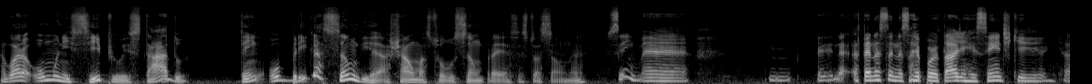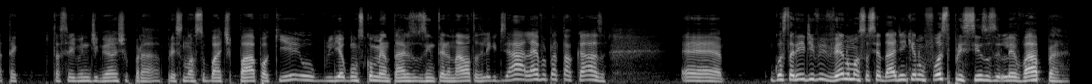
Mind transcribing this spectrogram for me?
Agora, o município, o estado, tem obrigação de achar uma solução para essa situação, né? Sim, é, é, né, até nessa, nessa reportagem recente que até está servindo de gancho para esse nosso bate-papo aqui, eu li alguns comentários dos internautas ali que diziam, ah, leva para tua casa. É, gostaria de viver numa sociedade em que não fosse preciso levar para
